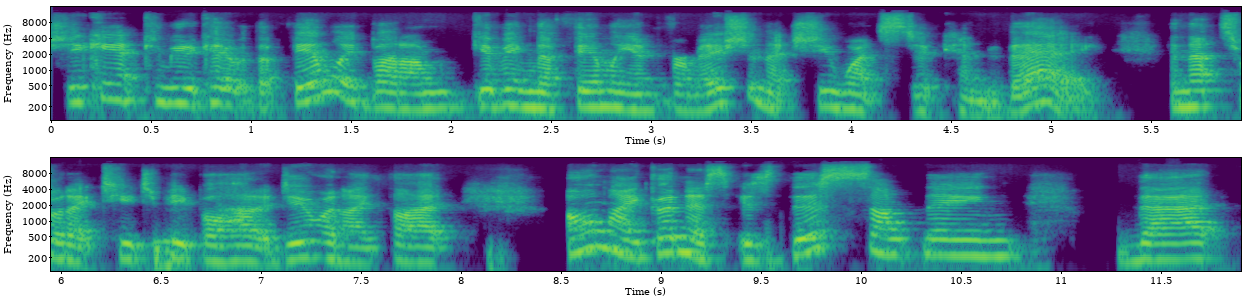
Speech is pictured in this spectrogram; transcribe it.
she can't communicate with the family, but I'm giving the family information that she wants to convey. And that's what I teach people how to do. And I thought, oh my goodness, is this something that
